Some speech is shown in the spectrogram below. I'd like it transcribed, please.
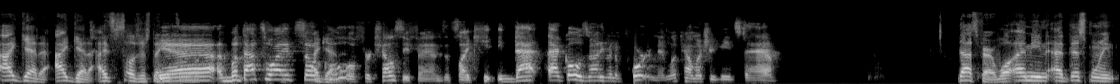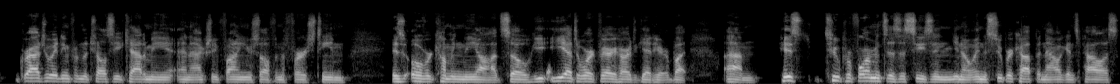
I get it. I get it. I still just think. Yeah, but that's why it's so cool it. for Chelsea fans. It's like he, that that goal is not even important, and look how much it means to him. That's fair. Well, I mean, at this point, graduating from the Chelsea Academy and actually finding yourself in the first team is overcoming the odds. So he, he had to work very hard to get here. But um, his two performances this season, you know, in the Super Cup and now against Palace,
